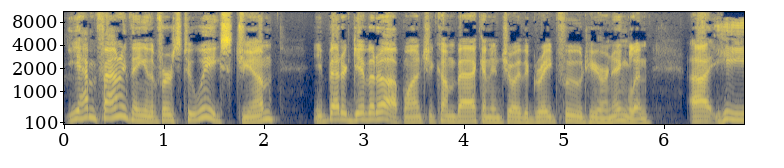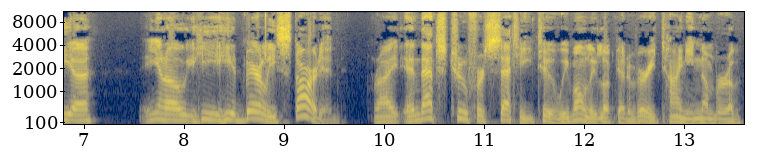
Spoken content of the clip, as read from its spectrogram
you haven't found anything in the first two weeks, Jim. You better give it up. Why don't you come back and enjoy the great food here in England? Uh, he, uh, you know, he he had barely started right? And that's true for SETI too. We've only looked at a very tiny number of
